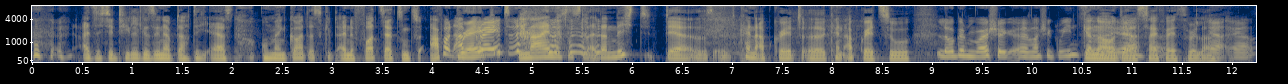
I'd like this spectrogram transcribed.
Als ich den Titel gesehen habe, dachte ich erst, oh mein Gott, es gibt eine Fortsetzung zu Von Upgrade. Upgrade? Nein, es ist leider nicht der, es kein Upgrade, äh, kein Upgrade zu, Logan Marshall, äh, Marshall Greens. genau, der ja. Sci-Fi-Thriller. Ja, ja.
